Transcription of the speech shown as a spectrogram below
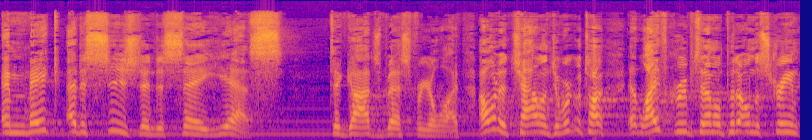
and make a decision to say yes to God's best for your life. I want to challenge you. We're going to talk at life groups, and I'm going to put it on the screen.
